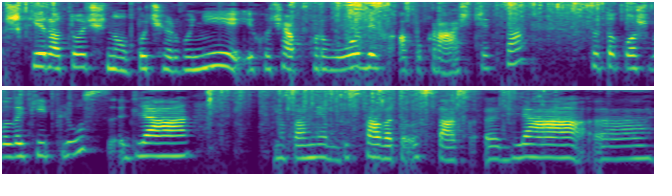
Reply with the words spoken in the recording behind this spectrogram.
шкіра точно почервоніє і хоча б кровообіг, а покращиться. Це також великий плюс для, напевно, я буду ставити ось так, е, для, е,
